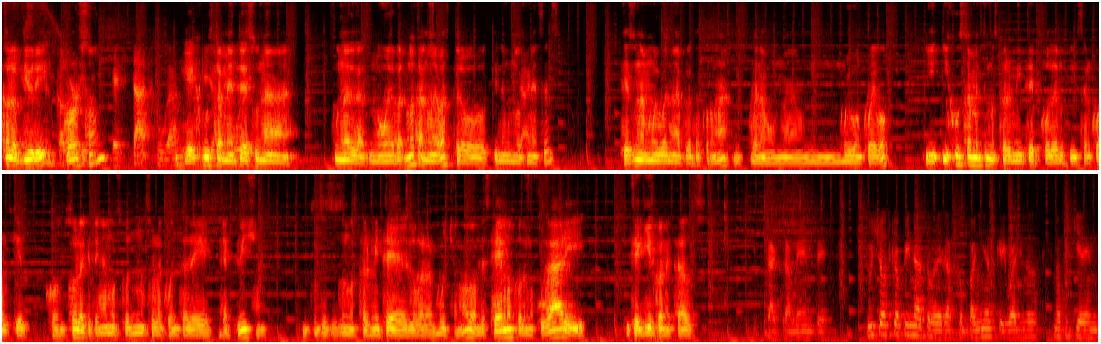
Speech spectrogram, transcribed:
Call of Duty, Warzone, que justamente es una, una de las nuevas, no tan nuevas, pero tiene unos meses, que es una muy buena plataforma, bueno, un muy buen juego, y, justamente nos permite poder utilizar cualquier consola que tengamos con una sola cuenta de, Activision. Entonces eso nos permite lograr mucho, ¿no? Donde estemos podemos jugar y, seguir conectados. Exactamente. ¿Tú, qué opinas sobre las compañías que igual no, no se quieren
